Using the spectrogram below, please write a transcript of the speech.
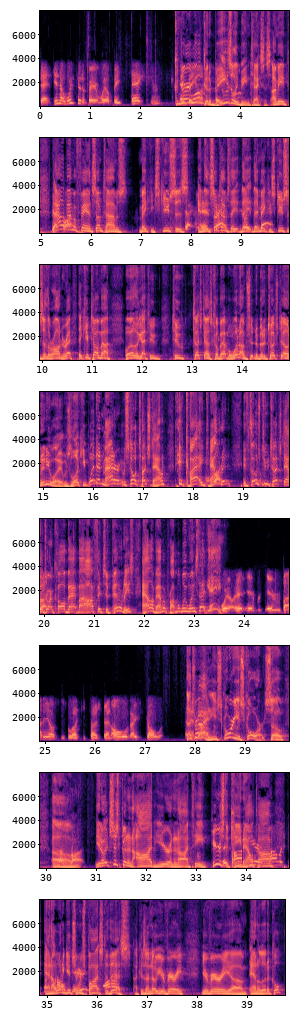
that you know we could have very well beat Texas. Could very be well could have easily beaten Texas. I mean, That's Alabama right. fans sometimes make excuses, That- and then sometimes they, they, they make that- excuses in the wrong direction. They keep talking about, well, they got two two touchdowns come back, but one of them shouldn't have been a touchdown anyway. It was lucky. Well, it didn't matter. It was still a touchdown. It, it counted. If those two touchdowns Right. aren't called back by offensive penalties, Alabama probably wins that game. Well, every, everybody else is lucky touchdown. Oh, they scored. That's And, uh, right. You score, you score. So, um, right. You know, it's just been an odd year and an odd team. Here's the key now, Tom, and I want to get your response to this because I know you're very, you're very um, analytical.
